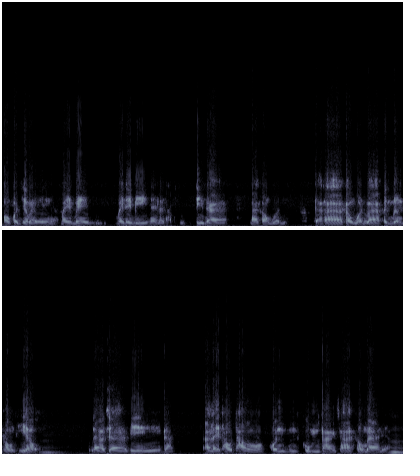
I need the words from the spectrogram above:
ของคนเชียงใหม่เองเนี่ยไม่ไม่ไม่ได้มีในระดับที่น่าน่ากังวล แต่ถ้ากังวลว่าเป็นเมืองท่องเที่ยวอืมแล้วจะมีแบบ อะไรเทาๆ คนกลุ่มต่างชาติเข้ามาเนี่ยอืม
